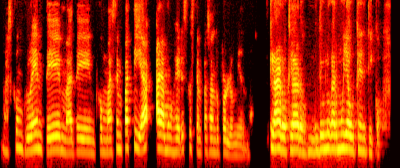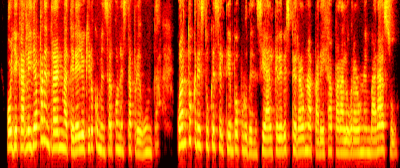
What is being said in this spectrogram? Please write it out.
más congruente, más de, con más empatía a las mujeres que estén pasando por lo mismo. Claro, claro, de un lugar muy auténtico. Oye, Carly, ya para entrar en materia, yo quiero comenzar con esta pregunta. ¿Cuánto crees tú que es el tiempo prudencial que debe esperar una pareja para lograr un embarazo?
